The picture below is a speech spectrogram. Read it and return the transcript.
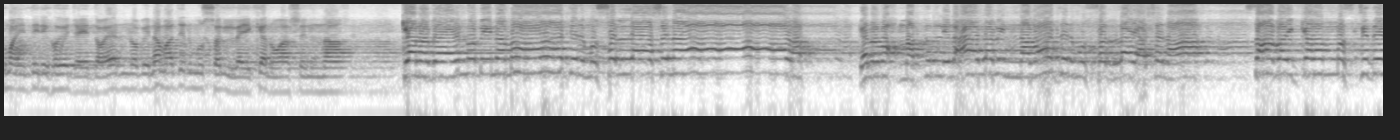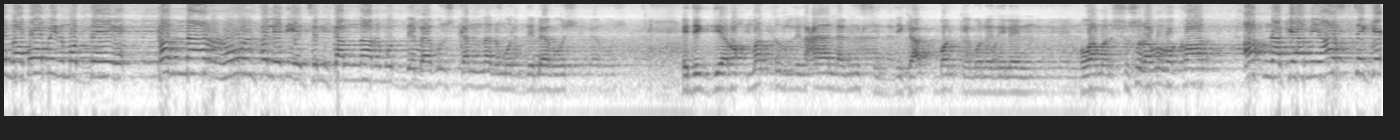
সময় দেরি হয়ে যায়, দয়ার নবী নামাজের মুসল্লাই কেন আসেন না? কেন দয়ার নবী নামাজের মুসল্লায় আসে না? কেন রহমাতুল্লিল আলামিন, নামাজের মুসল্লায় আসে না? আপনাকে আমি আজ থেকে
